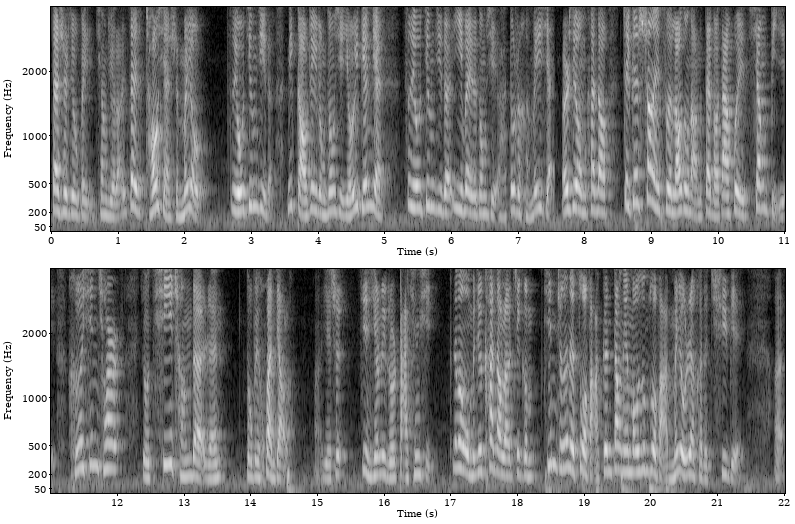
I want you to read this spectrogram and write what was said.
但是就被枪决了。在朝鲜是没有自由经济的，你搞这种东西，有一点点自由经济的意味的东西啊，都是很危险。而且我们看到，这跟上一次劳动党的代表大会相比，核心圈儿有七成的人都被换掉了啊，也是进行了一轮大清洗。那么我们就看到了这个金正恩的做法跟当年毛泽东做法没有任何的区别。呃，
